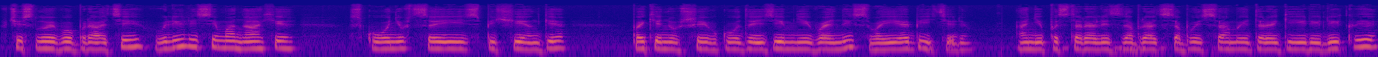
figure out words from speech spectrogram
в число его братьев влились и монахи с Коневца и из Печенги, покинувшие в годы Зимней войны свои обители. Они постарались забрать с собой самые дорогие реликвии,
